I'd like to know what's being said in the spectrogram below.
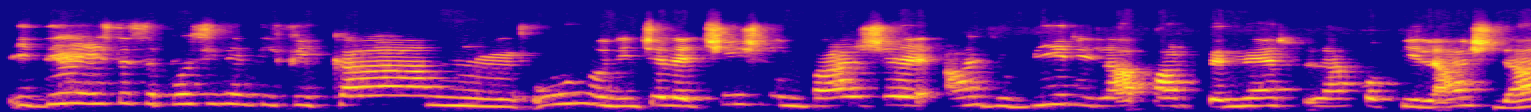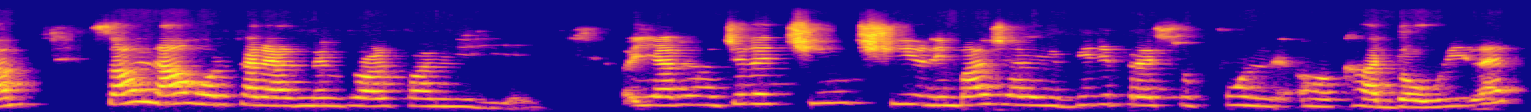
Ideea este să poți identifica um, unul din cele cinci limbaje al iubirii la partener, la copilaș, da? Sau la oricare alt membru al familiei. Iar cele cinci limbaje ale iubirii presupun uh, cadourile,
